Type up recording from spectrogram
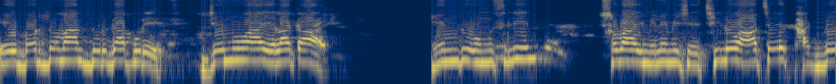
এই বর্ধমান, দুর্গাপুরে জেমুয়া এলাকায় হিন্দু, মুসলিম সবাই মিলেমিশে ছিল, আছে, থাকবে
